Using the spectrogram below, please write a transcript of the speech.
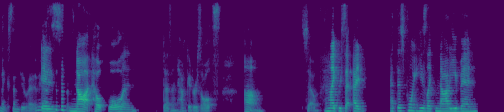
makes them do it yeah. is not helpful and doesn't have good results. Um, so and like we said, I at this point he's like not even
